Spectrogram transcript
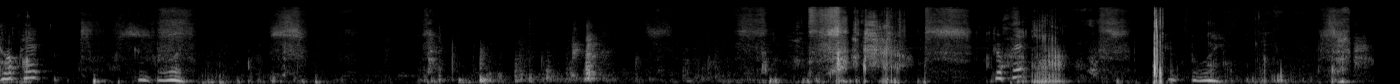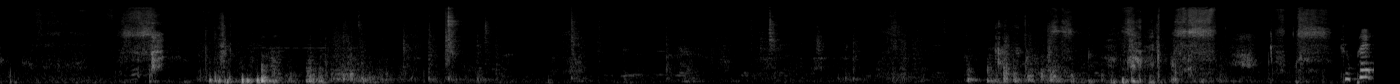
Drop it. Good boy. Good boy. Drop it.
